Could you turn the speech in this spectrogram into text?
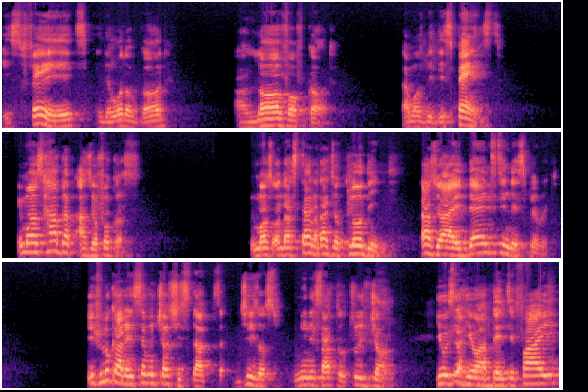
is faith in the Word of God and love of God that must be dispensed. You must have that as your focus. You must understand that that's your clothing, that's your identity in the Spirit. If you look at the seven churches that Jesus ministered to through John, you will see that he will identify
